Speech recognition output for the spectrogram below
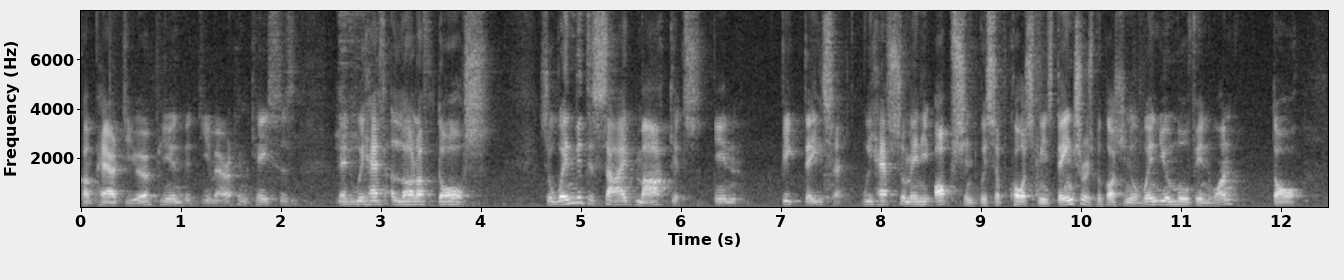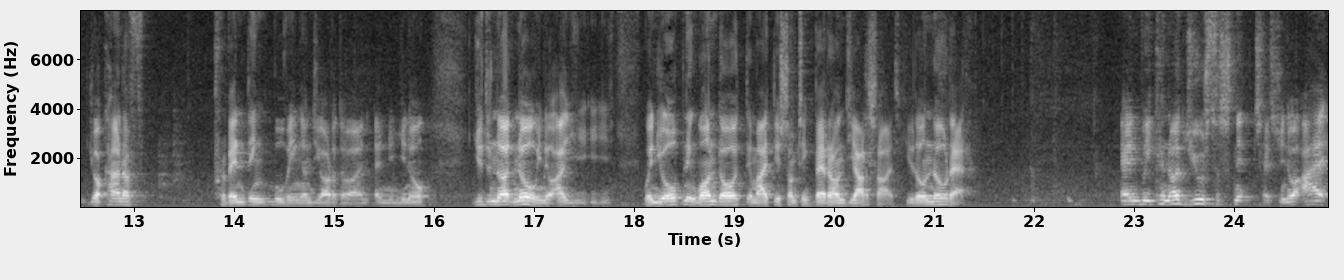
compared the European with the American cases, that we have a lot of doors. So when we decide markets in big data, we have so many options, which of course means dangerous because you know when you move in one door, you're kind of preventing moving on the other door, and, and you know you do not know. You know, I, when you're opening one door, there might be something better on the other side. You don't know that and we cannot use the SSNIP test. You know, I,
